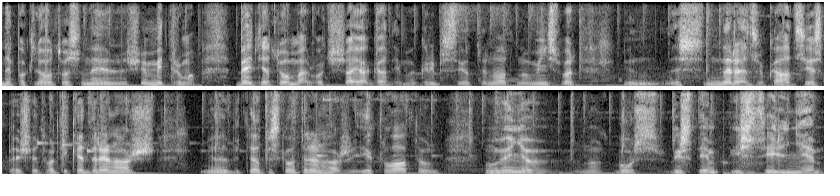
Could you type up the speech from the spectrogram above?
nepakļautos ne šim mitrumam. Bet, ja tomēr šajā gadījumā gribas siltināt, nu, viņas var, es neredzu kādas iespējas. Šeit var tikai drenāžu, telpisko drenāžu ieklāt, un, un viņa nu, būs virs tiem izcīļņiem.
